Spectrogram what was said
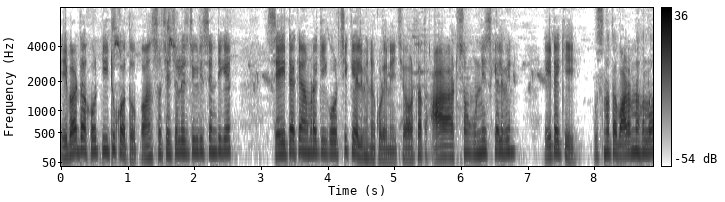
এবার দেখো টি টু কত? পাঁচশো ছেচল্লিশ ডিগ্রি সেন্টিগ্রেড। সেইটাকে আমরা কি করছি? কেলভিনে করে নিচ্ছি। অর্থাৎ আর আটশো উনিশ কেলভিন এটা কি? উষ্ণতা বাড়ানো হলো।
